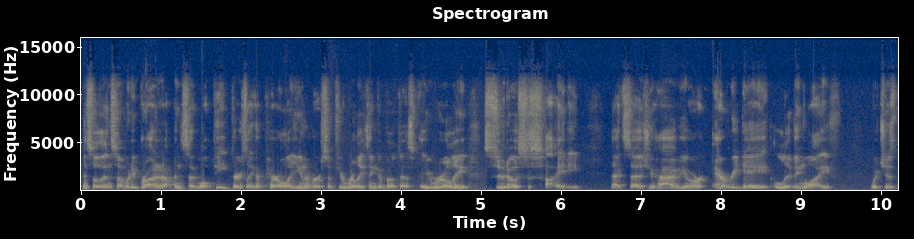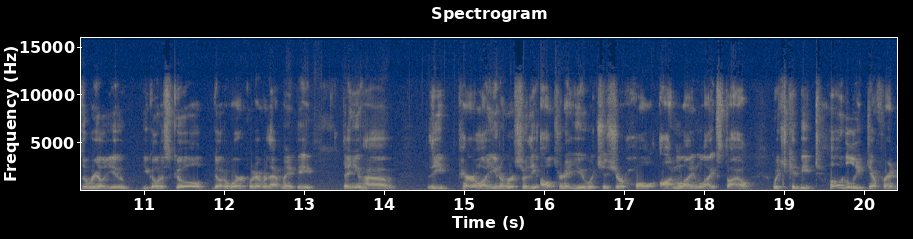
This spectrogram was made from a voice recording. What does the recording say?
And so then somebody brought it up and said, well, Pete, there's like a parallel universe if you really think about this, a really pseudo society that says you have your everyday living life, which is the real you. You go to school, go to work, whatever that might be. Then you have the parallel universe or the alternate you, which is your whole online lifestyle, which could be totally different,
